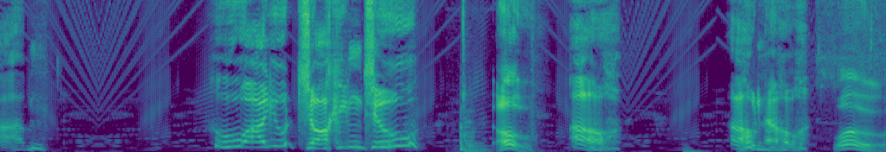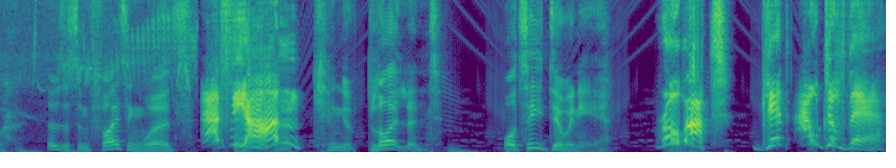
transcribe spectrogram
Um. Who are you talking to? Oh, Oh. Oh no. whoa, those are some fighting words. Athion! King of Blightland. What's he doing here? Robot! Get out of there!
